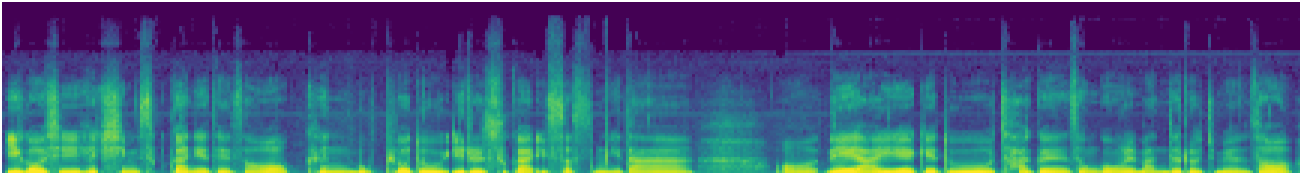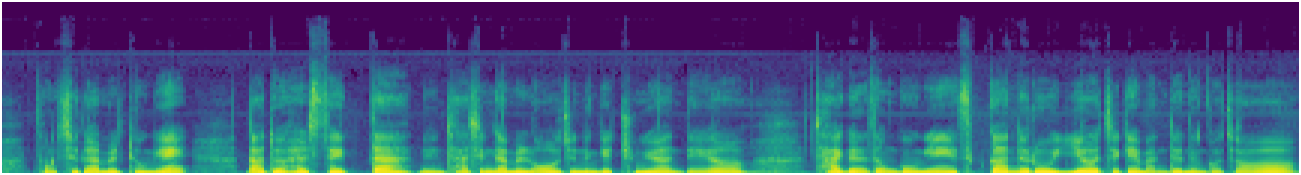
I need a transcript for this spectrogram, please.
이것이 핵심 습관이 돼서 큰 목표도 이룰 수가 있었습니다. 어, 내 아이에게도 작은 성공을 만들어주면서 성취감을 통해 나도 할 수 있다는 자신감을 넣어주는 게 중요한데요. 작은 성공이 습관으로 이어지게 만드는 거죠.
